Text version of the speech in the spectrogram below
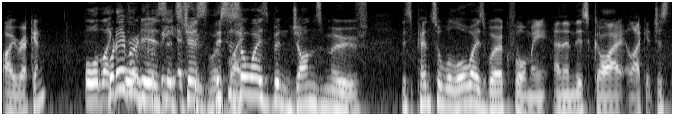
Oh, I reckon. Or like Whatever or it could is, be it's just this as, has like- always been John's move. This pencil will always work for me, and then this guy, like it just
